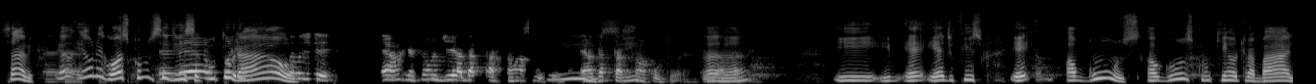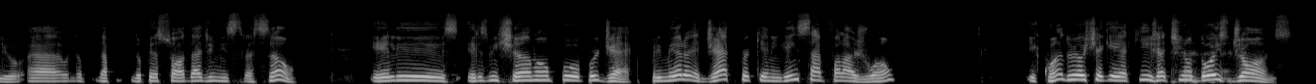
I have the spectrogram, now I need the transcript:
sabe? É, é, é um negócio, como você é, disse, é cultural. é uma questão de adaptação à cultura. Sim, é adaptação sim. à cultura. Exatamente. Uhum. E, e, é, e, é, difícil. E alguns, alguns com quem eu trabalho, uh, do, da, do pessoal da administração, eles, eles me chamam por, por Jack. Primeiro é Jack porque ninguém sabe falar João. E quando eu cheguei aqui, já tinham dois Johns.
